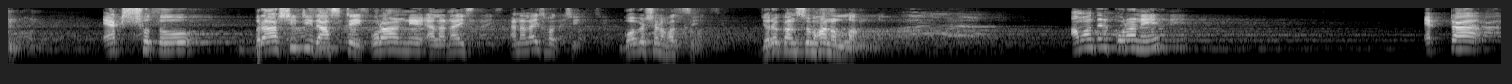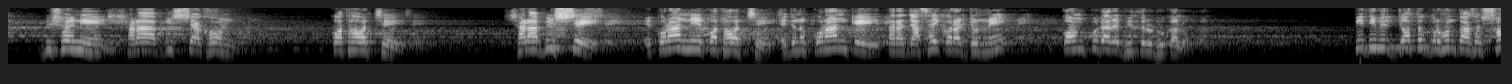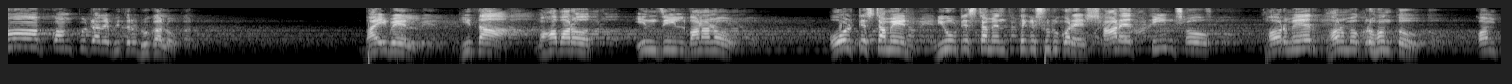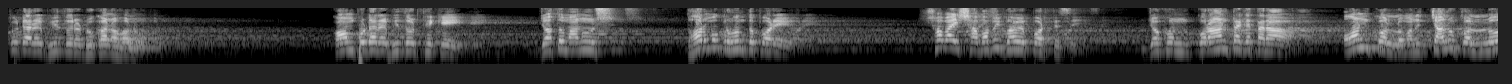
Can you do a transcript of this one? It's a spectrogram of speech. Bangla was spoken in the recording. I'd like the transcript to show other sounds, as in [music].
একশত বিরাশিটি রাষ্ট্রে কোরআন নিয়ে অ্যানালাইজ অ্যানালাইজ হচ্ছে, গবেষণা হচ্ছে। যেরকম সুবহান আল্লাহ আমাদের কোরআনে একটা বিষয় নিয়ে সারা বিশ্বে এখন কথা হচ্ছে, সারা বিশ্বে এ কোরআন নিয়ে কথা হচ্ছে। এই জন্য কোরআনকে তারা যাচাই করার জন্যে কম্পিউটারের ভিতরে ঢুকালো। পৃথিবীর যত গ্রন্থ আছে সব কম্পিউটারের ভিতরে ঢুকালো। বাইবেল, গীতা, মহাভারত ইঞ্জিল বানানো, ওল্ড টেস্টামেন্ট, নিউ টেস্টামেন্ট থেকে শুরু করে সাড়ে তিনশো ধর্মের ধর্মগ্রন্থ কম্পিউটারের ভিতরে ঢুকানো হলো। কম্পিউটারের ভিতর থেকে যত মানুষ ধর্মগ্রন্থ পড়ে, সবাই স্বাভাবিকভাবে পড়তেছে। যখন কোরআনটাকে তারা অন করল মানে চালু করল,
